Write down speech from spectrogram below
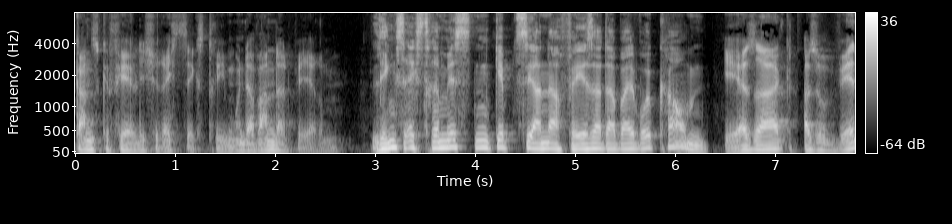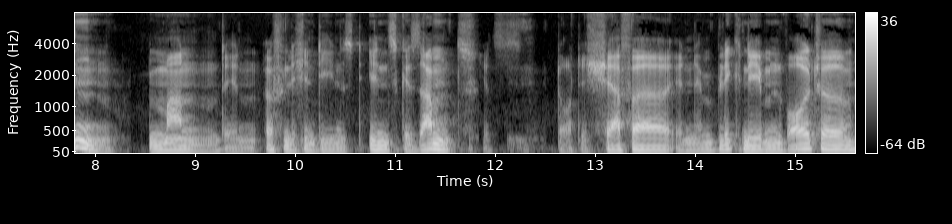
ganz gefährlich rechtsextrem unterwandert wären. Linksextremisten gibt es ja nach Faeser dabei wohl kaum. Er sagt, also wenn man den öffentlichen Dienst insgesamt jetzt deutlich schärfer in den Blick nehmen wollte,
